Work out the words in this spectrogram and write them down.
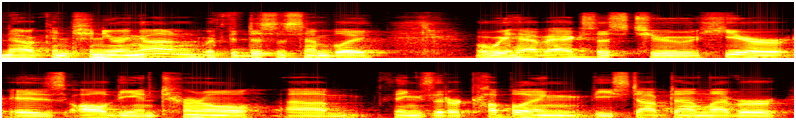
Now continuing on with the disassembly, what we have access to here is all the internal um, things that are coupling the stop-down lever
